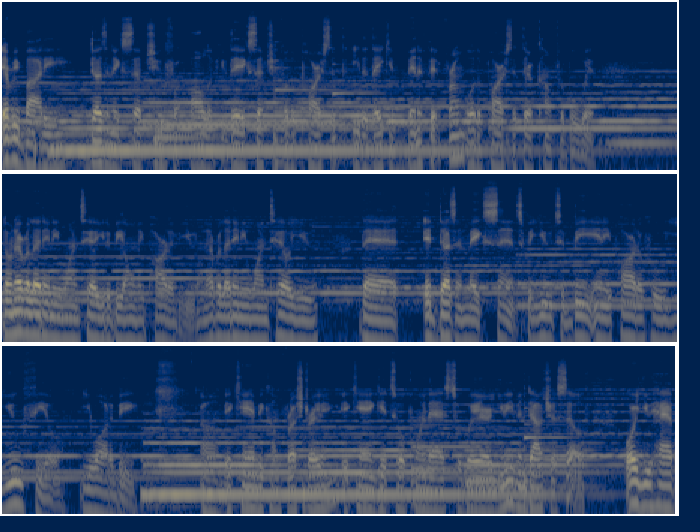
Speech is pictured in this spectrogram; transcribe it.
everybody doesn't accept you for all of you. They accept you for the parts that either they can benefit from or the parts that they're comfortable with. Don't ever let anyone tell you to be only part of you. Don't ever let anyone tell you that it doesn't make sense for you to be any part of who you feel you ought to be. Um, it can become frustrating. It can get to a point as to where you even doubt yourself, or you have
